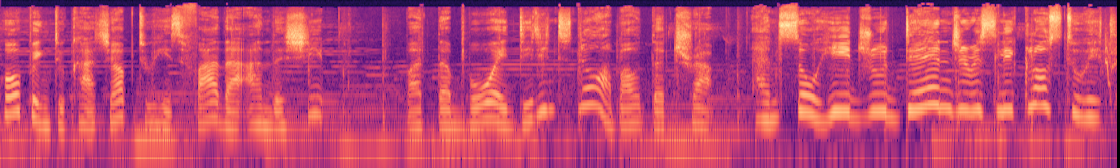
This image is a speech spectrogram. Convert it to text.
hoping to catch up to his father and the sheep. But the boy didn't know about the trap, and so he drew dangerously close to it.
